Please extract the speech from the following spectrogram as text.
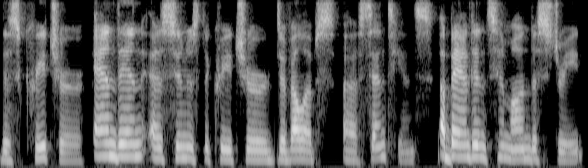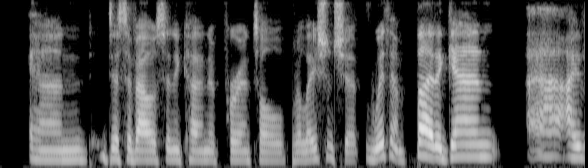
this creature, and then as soon as the creature develops uh, sentience, abandons him on the street and disavows any kind of parental relationship with him. But again, I,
